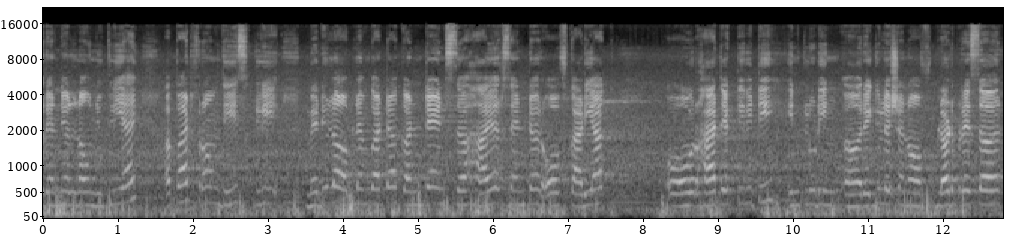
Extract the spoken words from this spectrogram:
cranial nerve nuclei. Apart from this, medulla oblongata contains the higher center of cardiac or heart activity including uh, regulation of blood pressure,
